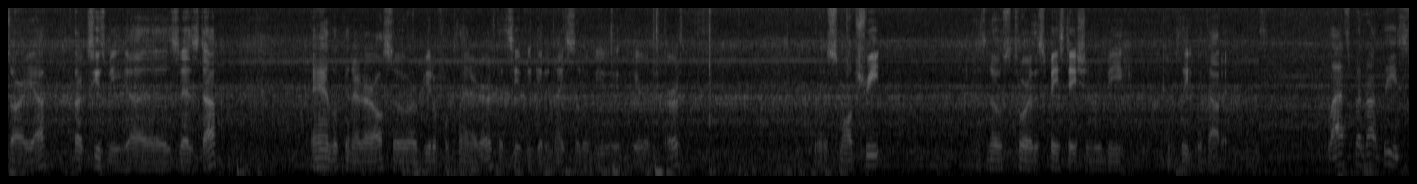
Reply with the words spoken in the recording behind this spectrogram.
Zarya, or excuse me, uh, Zvezda. And looking at our also our beautiful planet Earth. Let's see if we get a nice little view here of Earth. A little small treat. Because no tour of the space station would be complete without it. Last but not least,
